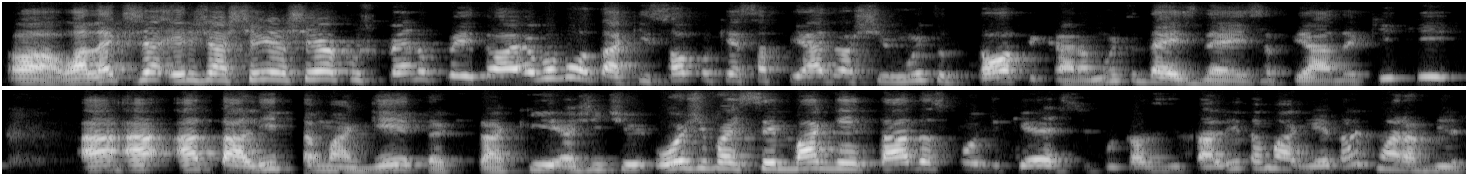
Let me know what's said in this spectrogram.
Ó, o Alex já, ele já chega, chega com os pés no peito. Ó, eu vou voltar aqui só porque essa piada eu achei muito top, cara, muito 10-10 essa piada aqui que a, a, a Thalita Magueta, que está aqui, a gente hoje vai ser Maguetadas Podcast, por causa de Thalita Magueta. Olha que maravilha.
